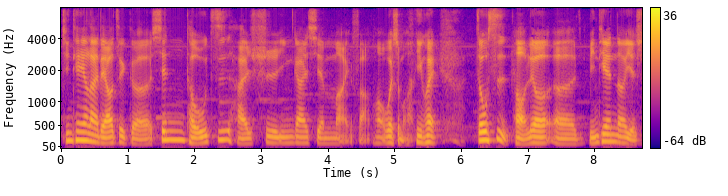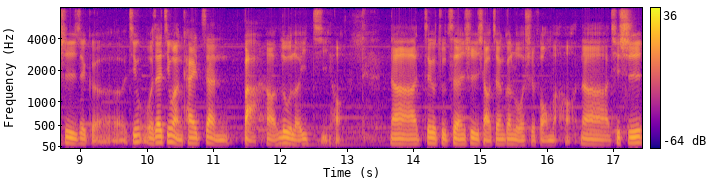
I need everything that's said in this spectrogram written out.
今天要来聊这个先投资还是应该先买房哈？为什么？因为周四哈六呃，明天呢也是这个今我在今晚开战吧哈，录了一集哈。那这个主持人是小珍跟罗时丰嘛，哈。那其实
